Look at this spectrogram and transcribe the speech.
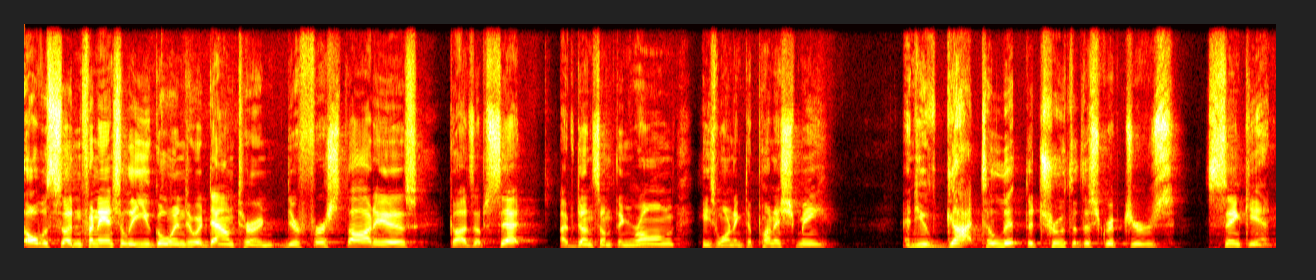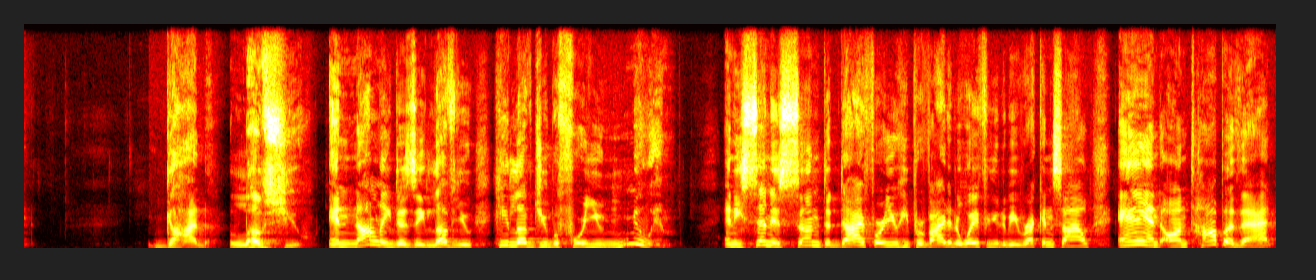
all of a sudden financially you go into a downturn, your first thought is, God's upset. I've done something wrong. He's wanting to punish me. And you've got to let the truth of the scriptures sink in. God loves you. And not only does He love you, He loved you before you knew Him. And He sent His Son to die for you. He provided a way for you to be reconciled. And on top of that,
